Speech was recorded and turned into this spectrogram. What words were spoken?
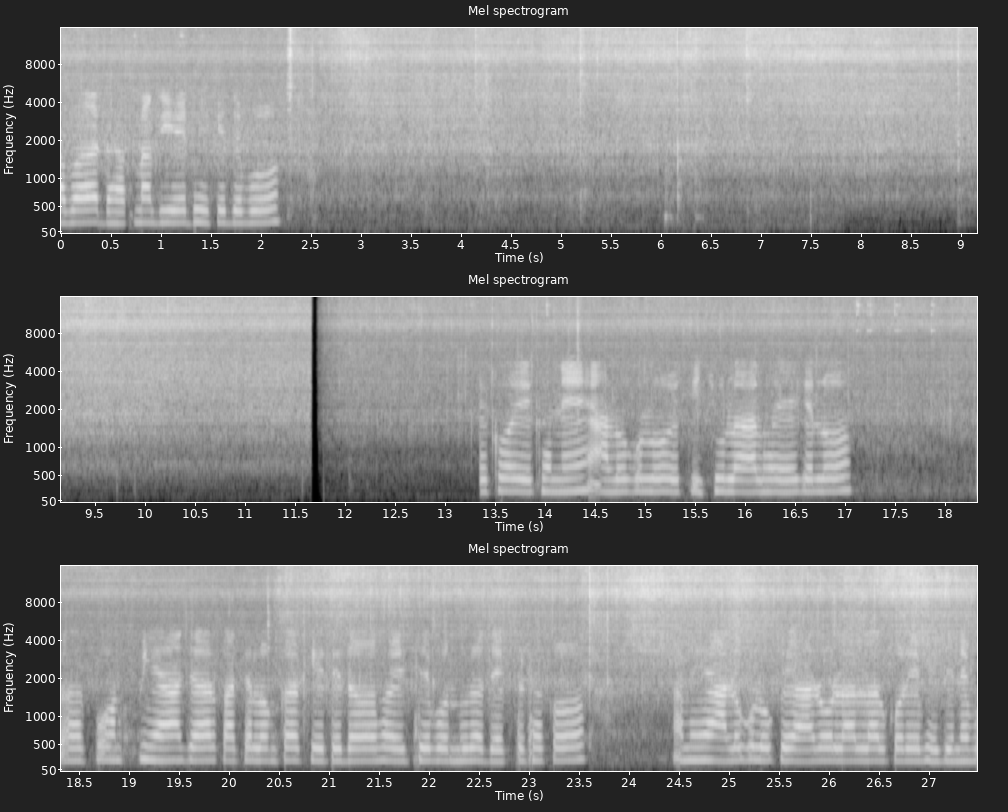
আবার ঢাকনা দিয়ে ঢেকে দেব। দেখো এখানে আলুগুলো কিছু লাল হয়ে গেল। তারপর পেঁয়াজ আর কাঁচা লঙ্কা কেটে দেওয়া হয়েছে। বন্ধুরা, দেখতে থাকো। আমি আলুগুলোকে আরও লাল লাল করে ভেজে নেব।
